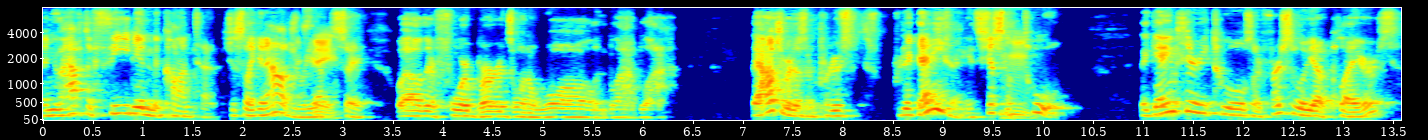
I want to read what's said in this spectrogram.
and you have to feed in the content. Just like in algebra, you have to say, "Well, there are four birds on a wall," and blah blah. The algebra doesn't produce predict anything. It's just Mhm. a tool. The game theory tools are first of all, you have players,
